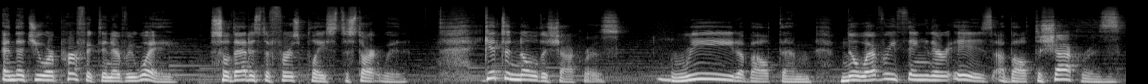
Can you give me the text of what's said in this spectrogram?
And that you are perfect in every way. So that is the first place to start with. Get to know the chakras. Read about them. Know everything there is about the chakras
